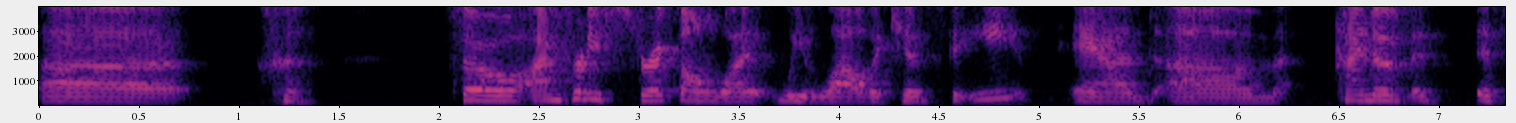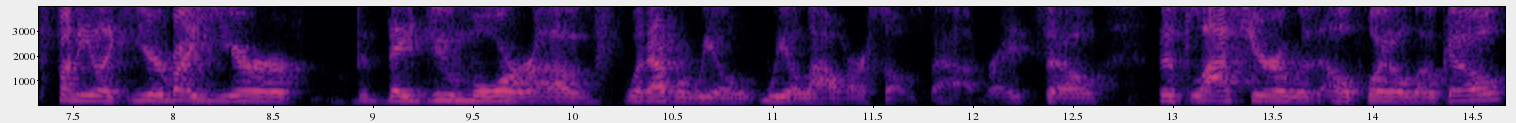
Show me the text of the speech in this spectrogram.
Uh, so I'm pretty strict on what we allow the kids to eat, and um, kind of it, it's funny like year by year they do more of whatever we we allow ourselves to have, right? So this last year it was El Pollo Loco,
